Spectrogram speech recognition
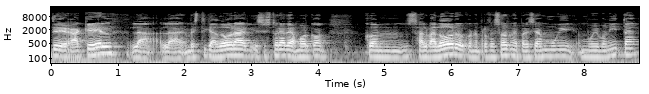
de Raquel, la, la, investigadora, y su historia de amor con, con Salvador o con el profesor me parecía muy, muy bonita.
